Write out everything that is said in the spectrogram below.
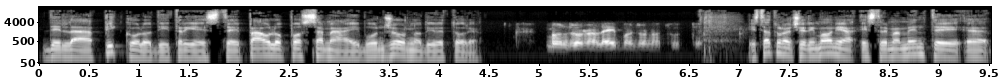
del Piccolo di Trieste, Paolo Possamai. Buongiorno direttore. Buongiorno a lei, buongiorno a tutti. È stata una cerimonia estremamente eh,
